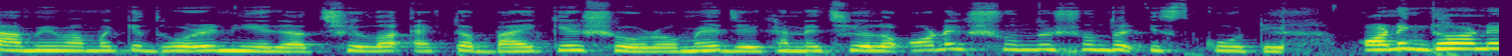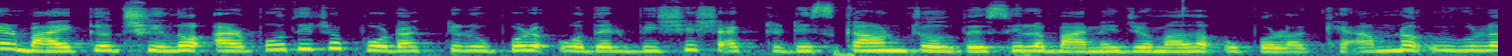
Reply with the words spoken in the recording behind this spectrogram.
তামিম আমাকে ধরে নিয়ে যাচ্ছিল একটা বাইকের শোরুমে যেখানে ছিল অনেক সুন্দর সুন্দর স্কুটি অনেক ধরনের বাইকও ছিল, আর প্রতিটা প্রোডাক্টের উপরে ওদের বিশেষ একটা ডিসকাউন্ট চলতেছিল বাণিজ্য মেলা উপলক্ষে। আমরা ওইগুলো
